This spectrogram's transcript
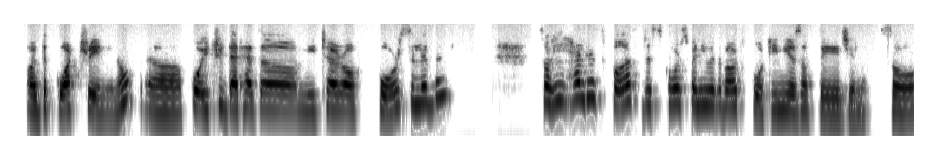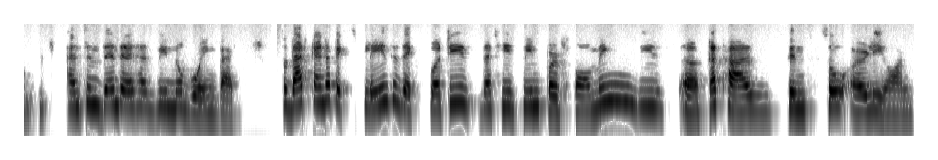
or the quatrain you know uh, poetry that has a meter of four syllables. So he held his first discourse when he was about 14 years of age you know. So and since then there has been no going back so that kind of explains his expertise that he's been performing these uh, kathas since so early on.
